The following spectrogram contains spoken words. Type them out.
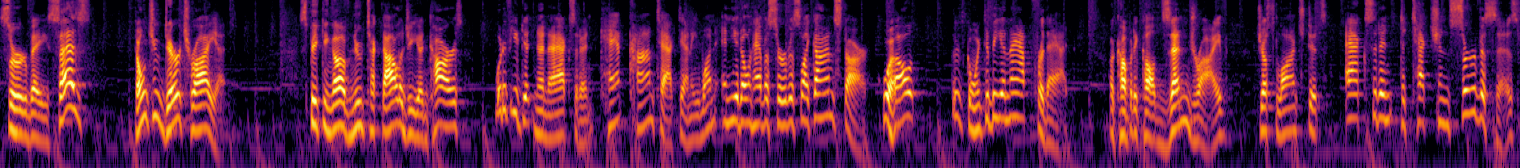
survey says don't you dare try it. Speaking of new technology in cars, what if you get in an accident, can't contact anyone, and you don't have a service like OnStar? Well, there's going to be an app for that. A company called ZenDrive just launched its accident detection services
